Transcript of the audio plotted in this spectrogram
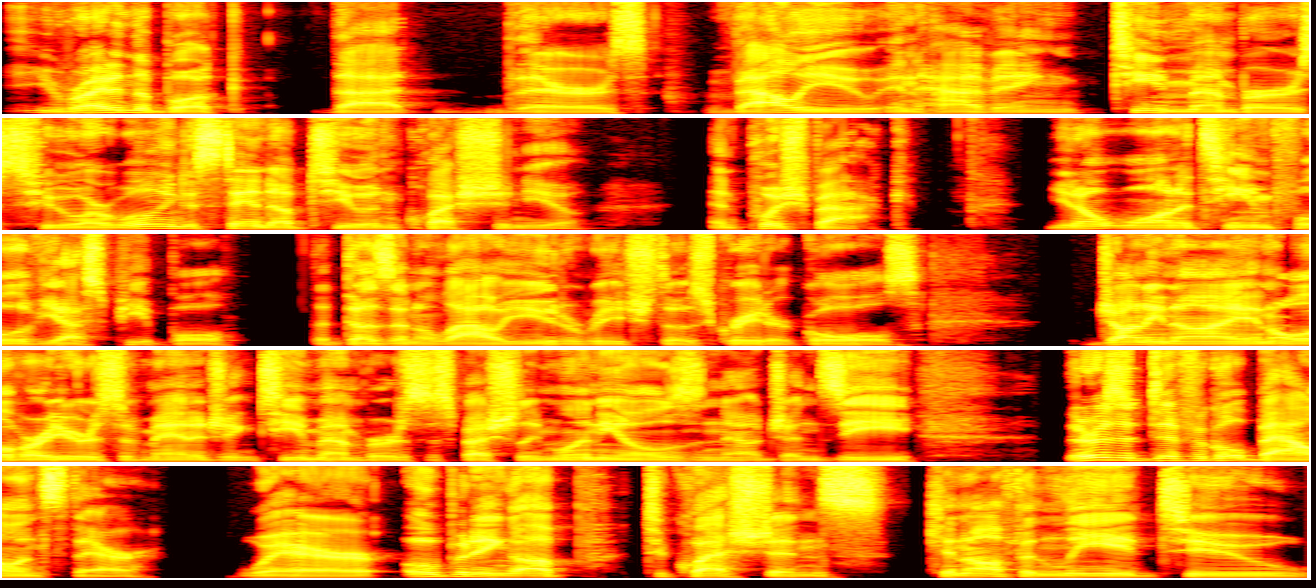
You write in the book that there's value in having team members who are willing to stand up to you and question you and push back. You don't want a team full of yes people that doesn't allow you to reach those greater goals. Johnny and I, in all of our years of managing team members, especially millennials and now Gen Z, there is a difficult balance there where opening up to questions can often lead to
